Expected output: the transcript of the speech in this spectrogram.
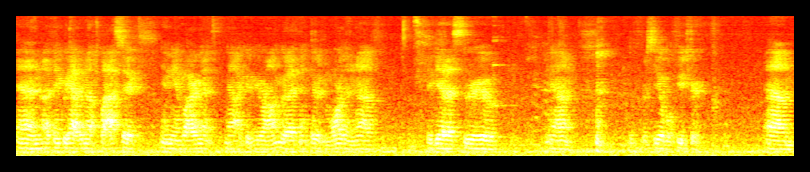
And I think we have enough plastic in the environment now. I could be wrong, but I think there's more than enough to get us through, the foreseeable future. Um,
